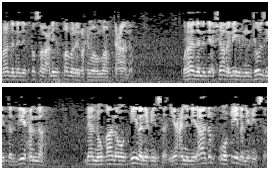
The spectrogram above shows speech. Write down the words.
وهذا الذي اقتصر عليه الطبري رحمه الله تعالى وهذا الذي أشار إليه ابن الجوزي ترجيحا له لأنه قال وقيل لعيسى يعني لآدم وقيل لعيسى.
